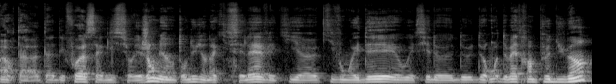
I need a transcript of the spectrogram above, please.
Alors, t'as, t'as des fois, ça glisse sur les gens, bien entendu, il y en a qui s'élèvent et qui, euh, vont aider ou essayer de, mettre un peu d'humain.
